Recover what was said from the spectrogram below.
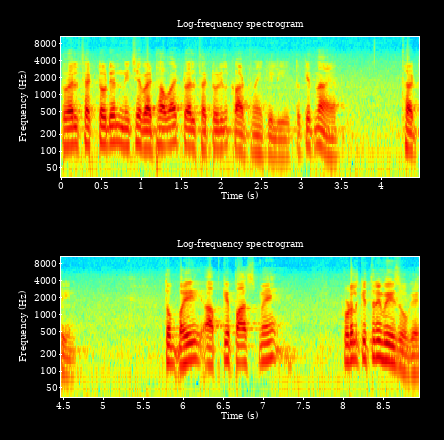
ट्वेल्व फैक्टोरियल नीचे बैठा हुआ है ट्वेल्व फैक्टोरियल काटने के लिए तो कितना आया थर्टीन तो भाई आपके पास में टोटल कितने वेज हो गए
